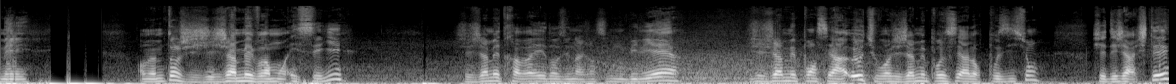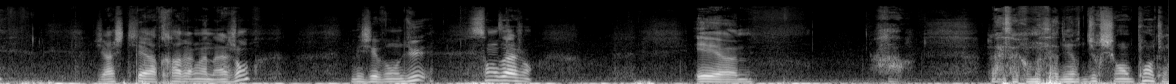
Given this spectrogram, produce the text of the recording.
Mais en même temps, j'ai jamais vraiment essayé. J'ai jamais travaillé dans une agence immobilière. J'ai jamais pensé à eux, tu vois. J'ai jamais pensé à leur position. J'ai déjà acheté. J'ai acheté à travers un agent, mais j'ai vendu sans agent. Et euh, ah, là, ça commence à devenir dur. Je suis en pointe là.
